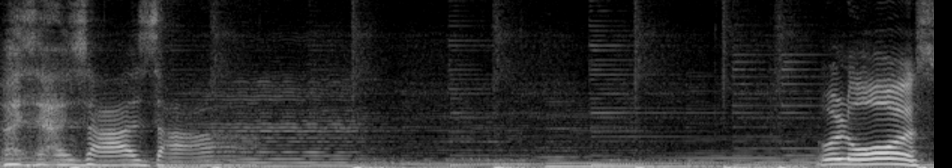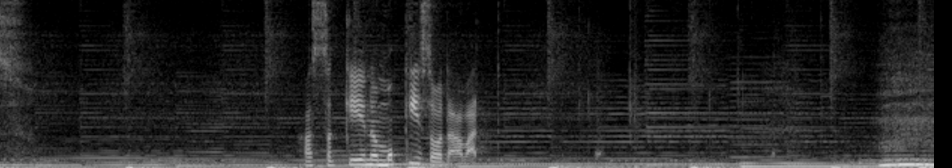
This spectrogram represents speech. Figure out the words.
Sa, sa, sa. Nur los. Hast du keine Muckis oder was? Hm.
